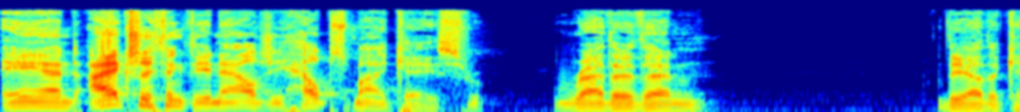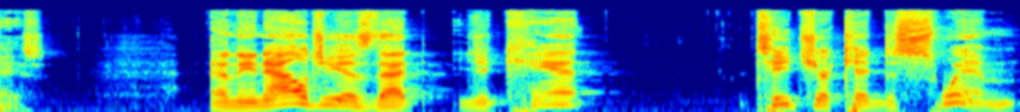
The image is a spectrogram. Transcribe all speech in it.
And I actually think the analogy helps my case rather than the other case. And the analogy is that you can't teach your kid to swim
